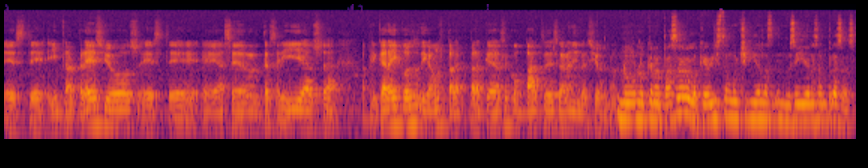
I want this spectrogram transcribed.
este, inflar precios, este, eh, hacer tercerías, o sea, aplicar ahí cosas, digamos, para, para quedarse con parte de esa gran inversión, ¿no? No, lo que me pasa, lo que he visto muy seguido en las, muy seguido en las empresas,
